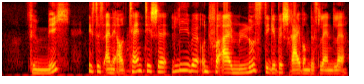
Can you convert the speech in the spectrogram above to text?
Für mich ist es eine authentische, liebe und vor allem lustige Beschreibung des Ländle.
